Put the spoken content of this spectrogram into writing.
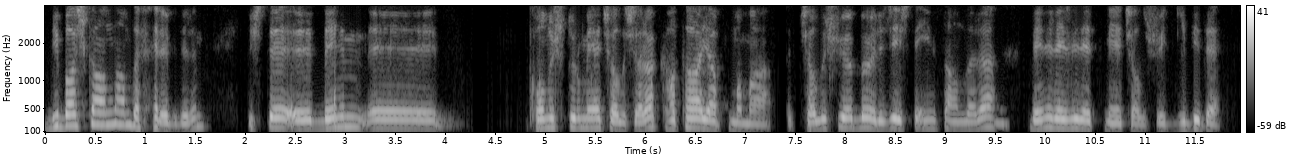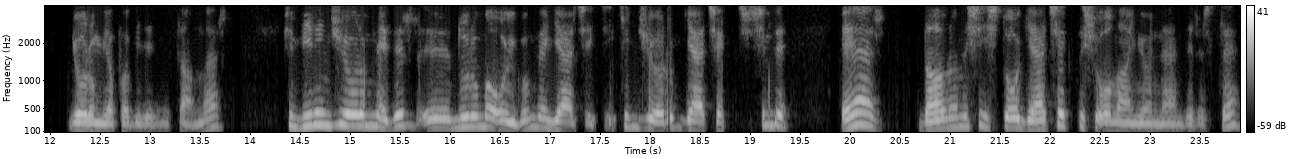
Bir başka anlam da verebilirim. İşte e, benim e, konuşturmaya çalışarak hata yapmama çalışıyor. Böylece işte insanlara beni rezil etmeye çalışıyor gibi de yorum yapabilir insanlar. Şimdi birinci yorum nedir? E, duruma uygun ve gerçekçi. İkinci yorum gerçek dışı. Şimdi eğer davranışı işte o gerçek dışı olan yönlendirirse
